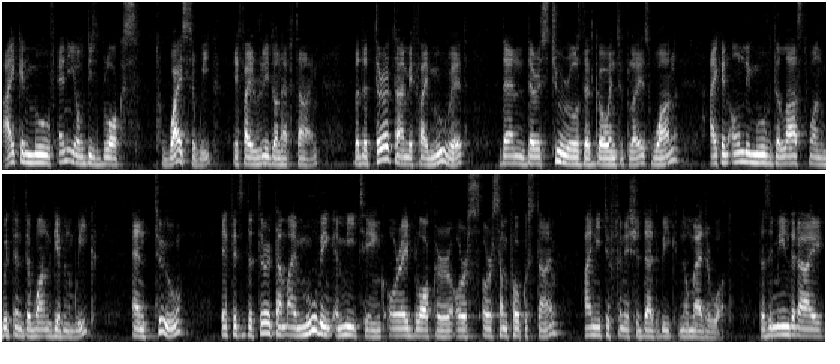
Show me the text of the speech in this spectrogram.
I can move any of these blocks twice a week if I really don't have time. But the third time, if I move it, then there is two rules that go into place. One, I can only move the last one within the one given week, and two, if it's the third time I'm moving a meeting or a blocker or, or some focus time, I need to finish it that week no matter what. Does it mean that I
